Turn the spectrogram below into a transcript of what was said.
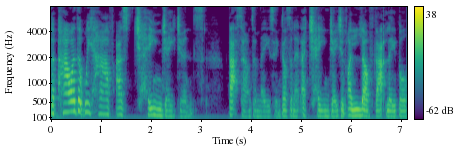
the power that we have as change agents. That sounds amazing, doesn't it? A change agent. I love that label.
